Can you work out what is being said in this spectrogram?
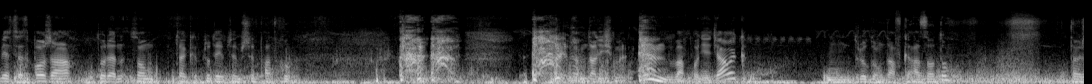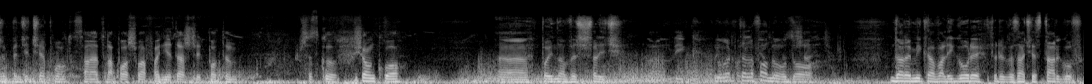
Więc te zboża, które są tak tutaj w tym przypadku tam daliśmy chyba w poniedziałek drugą dawkę azotu. Także będzie ciepło, to saletra poszła, fajnie deszczyk, potem wszystko wsiąkło. E, powinno wystrzelić link. Numer telefonu do, do Remika Waligury, którego znacie z targów.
